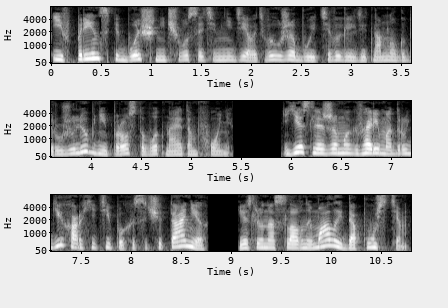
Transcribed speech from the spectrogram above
и, в принципе, больше ничего с этим не делать. Вы уже будете выглядеть намного дружелюбнее просто вот на этом фоне. Если же мы говорим о других архетипах и сочетаниях, если у нас славный малый, допустим,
